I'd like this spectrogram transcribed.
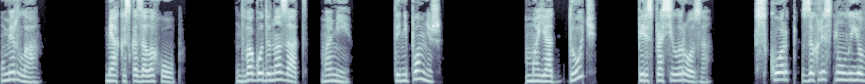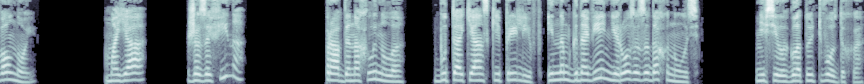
умерла», — мягко сказала Хоуп. «Два года назад, мами. Ты не помнишь?» «Моя дочь?» — переспросила Роза. Скорбь захлестнула ее волной. «Моя Жозефина?» Правда нахлынула, будто океанский прилив, и на мгновение Роза задохнулась, не в силах глотнуть воздуха,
